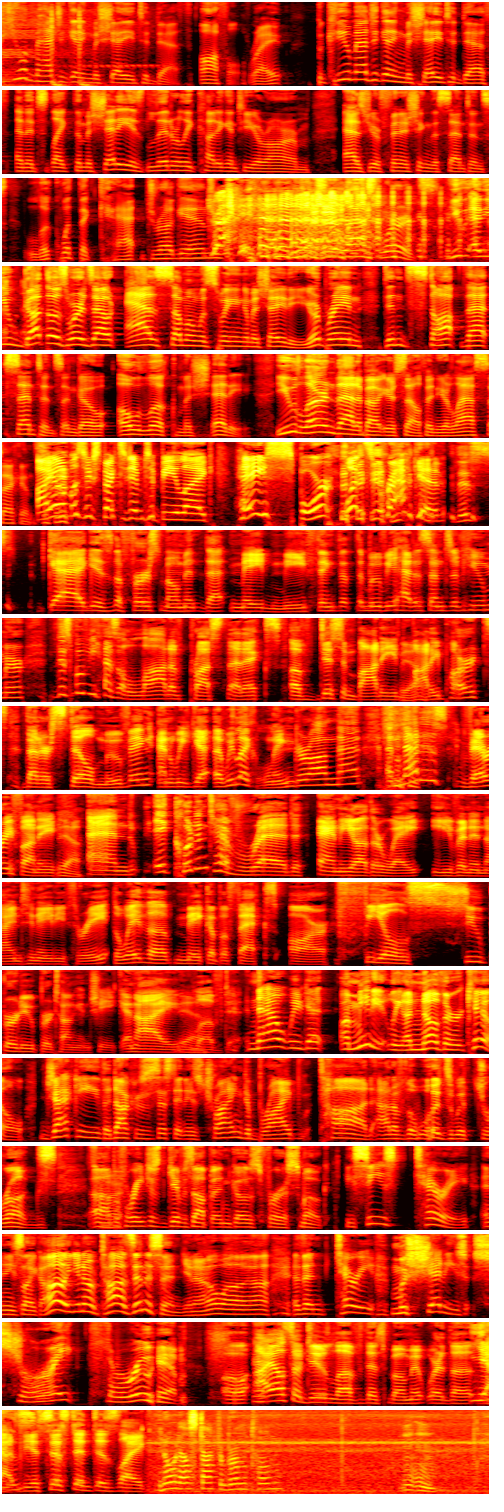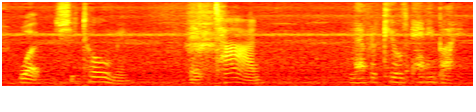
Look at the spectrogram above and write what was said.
Could you imagine getting machete to death? Awful, right? But could you imagine getting machete to death and it's like the machete is literally cutting into your arm as you're finishing the sentence, look what the cat drug in? That's your last words. You and you got those words out as someone was swinging a machete. Your brain didn't stop that sentence and go, "Oh, look, machete." You learned that about yourself in your last seconds. I almost expected him to be like, hey, sport, what's cracking? This gag is the first moment that made me think that the movie had a sense of humor. This movie has a lot of prosthetics of disembodied Yeah. body parts that are still moving and we get we like linger on that and that is very funny. Yeah. And it couldn't have read any other way even in 1983. The way the makeup effects are feels super duper tongue in cheek and I Yeah. loved it. Now we get immediately another kill. Jackie, the doctor's assistant, is trying to bribe Todd out of the woods with drugs. Uh, before he just gives up and goes for a smoke. He sees Terry and he's like, Oh, you know, Todd's innocent, you know? Uh, and then Terry machetes straight through him. Oh, I also do love this moment where the Yes. the, assistant is like, You know what else Dr. Berman told me? Mm-mm. What? She told me that Todd never killed anybody.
